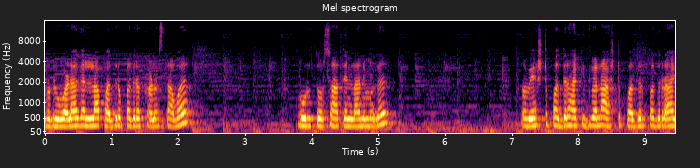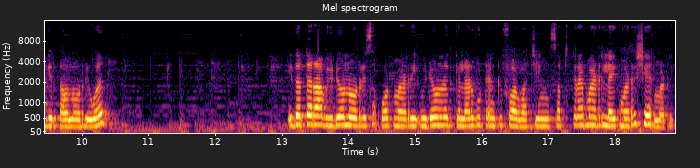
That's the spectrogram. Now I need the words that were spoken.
ನೋಡ್ರಿ, ಒಳಗೆಲ್ಲ ಪದ್ರ ಪದ್ರ ಕಾಣಿಸ್ತಾವ. ಮೂರು ತೋರ್ಸಾತೇನಿಲ್ಲ ನಿಮಗೆ. ನಾವು ಎಷ್ಟು ಪದ್ರ ಹಾಕಿದ್ವಲ್ಲ, ಅಷ್ಟು ಪದ್ರ ಪದ್ರ ಆಗಿರ್ತಾವೆ ನೋಡ್ರಿ ಇವ. ಇದೇ ಥರ ವಿಡಿಯೋ ನೋಡ್ರಿ ಸಪೋರ್ಟ್ ಮಾಡಿರಿ. ವಿಡಿಯೋ ನೋಡೋದಕ್ಕೆ ಎಲ್ಲರಿಗೂ thank you for watching subscribe ಮಾಡಿರಿ ಲೈಕ್ ಮಾಡಿರಿ ಶೇರ್ ಮಾಡಿರಿ.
